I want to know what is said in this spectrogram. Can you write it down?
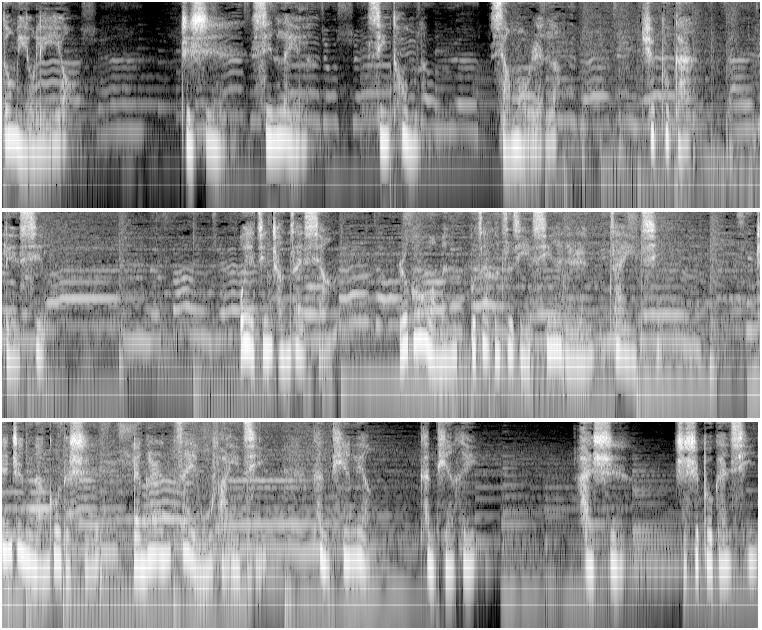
都没有理由，只是心累了，心痛了，想某人了，却不敢联系了。我也经常在想，如果我们不再和自己心爱的人在一起。真正难过的是，两个人再也无法一起看天亮，看天黑，还是只是不甘心，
